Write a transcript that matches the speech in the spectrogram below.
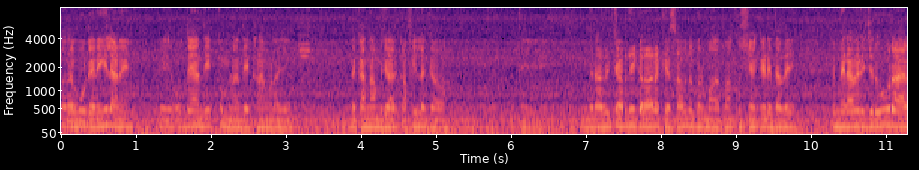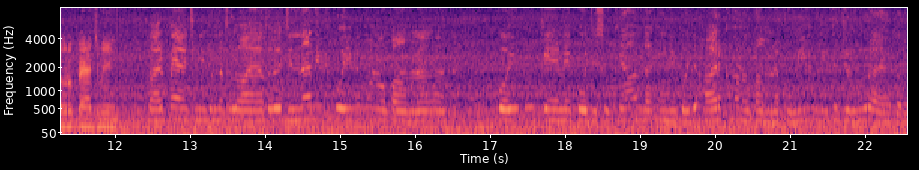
ਪਤਾ ਹੂਟੇ ਨਹੀਂ ਲੈਣੇ ਤੇ ਉਦਾਂ ਆਂਦੀ ਘੁੰਮਣਾ ਦੇਖਣਾ ਮਾੜਾ ਜਿਹਾ ਦੁਕਾਨਾਂ ਬਾਜ਼ਾਰ ਕਾਫੀ ਲੱਗਾ ਵਾ ਤੇ ਮੇਰਾ ਵੀ ਚੜ੍ਹਦੀ ਕਲਾ ਰੱਖੇ ਸਭ ਨੂੰ ਪਰਮਾਤਮਾ ਖੁਸ਼ੀਆਂ ਕਿਹੜੇ ਦਵੇ ਤੇ ਮੇਰਾ ਵੀਰ ਜ਼ਰੂਰ ਆਇਆ ਕਰੋ ਪੈਂਚ ਵੀ ਹਰ ਪੰਚਮੀ ਦੇ ਮਤਲਬ ਆਇਆ ਕਰੋ ਜਿਨ੍ਹਾਂ ਦੀ ਵੀ ਕੋਈ ਵੀ ਮਨੋਕਾਮਨਾ ਵਾ ਕੋਈ ਵੀ ਕਿਸੇ ਨੇ ਕੁਝ ਸੁੱਖਿਆ ਹੁੰਦਾ ਕਿਸੇ ਨੇ ਕੁਝ ਹਰ ਇੱਕ ਮਨੋਕਾਮਨਾ ਪੂਰੀ ਹੁੰਦੀ ਤੇ ਜ਼ਰੂਰ ਆਇਆ ਕਰੋ।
